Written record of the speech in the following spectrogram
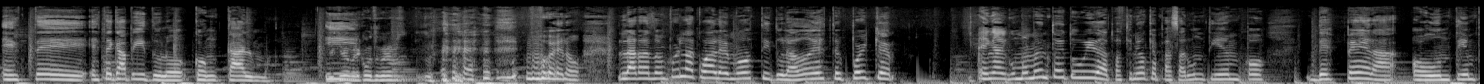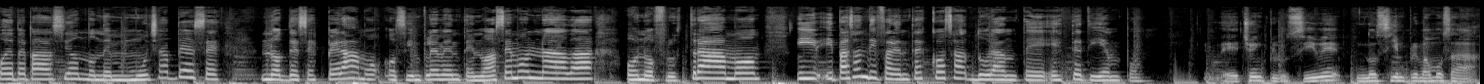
este, este capítulo con calma. Yo quiero ver cómo tú bueno, la razón por la cual hemos titulado esto es porque en algún momento de tu vida tú has tenido que pasar un tiempo de espera o un tiempo de preparación donde muchas veces nos desesperamos o simplemente no hacemos nada o nos frustramos y, pasan diferentes cosas durante este tiempo. De hecho, inclusive no siempre vamos a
